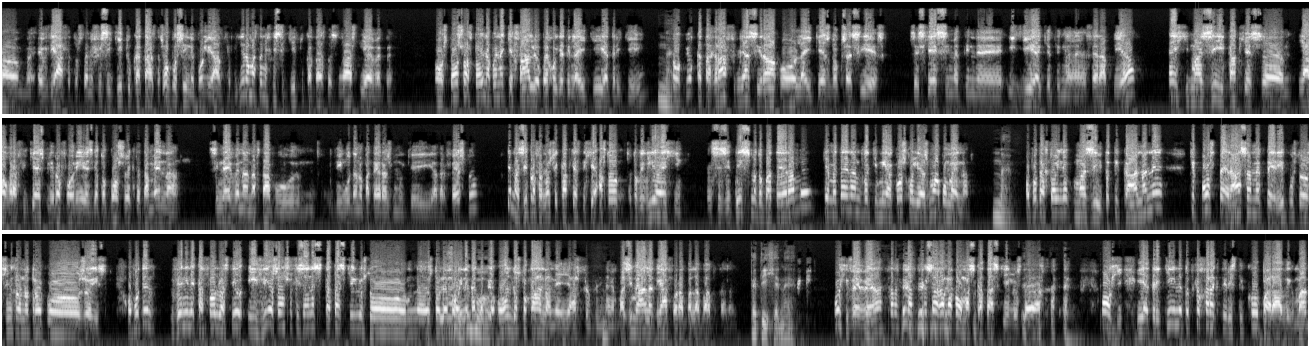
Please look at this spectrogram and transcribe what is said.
ευδιάθετος. Ήταν η φυσική του κατάσταση. Όπως είναι πολλοί άνθρωποι. Γύρω μας ήταν η φυσική του κατάσταση να αστείευεται. Ωστόσο, αυτό είναι από ένα κεφάλαιο που έχω για τη λαϊκή ιατρική, ναι. το οποίο καταγράφει μια σειρά από λαϊκές δοξασίες σε σχέση με την ε, υγεία και την ε, θεραπεία. Έχει μαζί κάποιες ε, λαογραφικές πληροφορίες για το πόσο εκτεταμένα συνέβαιναν αυτά που διηγούνταν ο πατέρας μου και οι αδερφές του και μαζί προφανώς και κάποια στοιχεία. Αυτό το βιβλίο έχει συζητήσεις με τον πατέρα μου και μετά έναν δοκιμιακό σχολιασμό από μένα. Ναι. Οπότε αυτό είναι μαζί, το τι κάνανε και πώς περάσαμε περίπου στο σύγχρονο τρόπο ζωής. Οπότε δεν είναι καθόλου αστείο, ιδίως αν σου φυσάνε κατά σκύλου στο, στο λαιμό. Είναι κάτι το οποίο όντως το κάνανε οι άνθρωποι. Ναι. Μαζί με άλλα διάφορα παλαβά που κάνανε. Πετύχε, ναι. Όχι βέβαια, θα, θα φυσάγαμε ακόμα κατά σκύλου. Στα... Όχι. Η ιατρική είναι το πιο χαρακτηριστικό παράδειγμα ε,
